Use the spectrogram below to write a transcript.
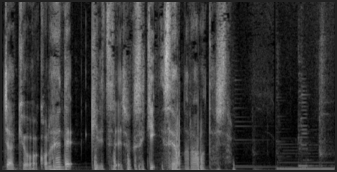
じゃあ今日はこの辺で起立で着席。さようならまた明日。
